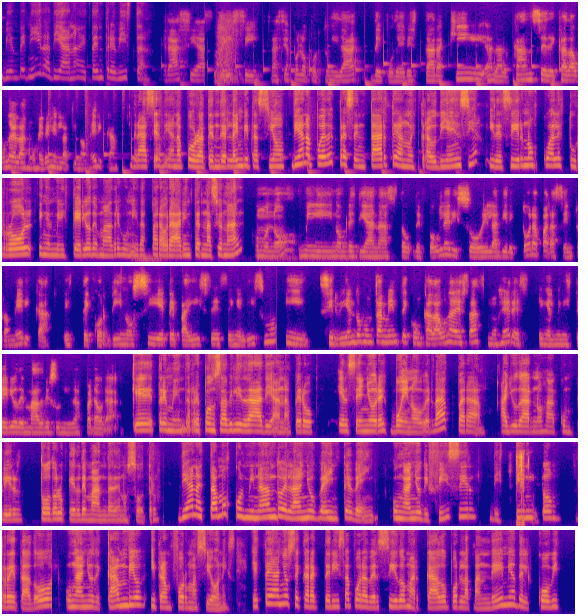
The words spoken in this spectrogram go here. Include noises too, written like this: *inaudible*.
Bienvenida, Diana, a esta entrevista. Gracias, Daisy. Gracias por la oportunidad de poder estar aquí al alcance de cada una de las mujeres en Latinoamérica. Gracias, Diana, por atender la invitación. Diana, ¿puedes presentarte a nuestra audiencia y decirnos cuál es tu rol en el Ministerio de Madres Unidas para Orar Internacional? Como no, mi nombre es Diana de Fowler y soy la directora para Centroamérica. Este, coordino siete países en el Istmo y sirviendo juntamente con cada una de esas mujeres en el Ministerio de Madres Unidas para Orar. Qué tremenda responsabilidad, Diana, pero el Señor es bueno, ¿verdad? Para ayudarnos a cumplir todo lo que Él demanda de nosotros. Diana, estamos culminando el año 2020 un año difícil, distinto, retador, un año de cambios y transformaciones. Este año se caracteriza por haber sido marcado por la pandemia del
